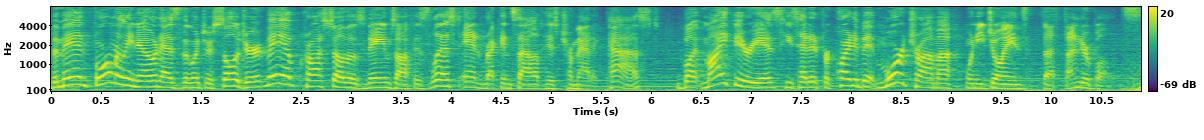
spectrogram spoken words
The man formerly known as the Winter Soldier may have crossed all those names off his list and reconciled his traumatic past, but my theory is he's headed for quite a bit more trauma when he joins the Thunderbolts.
